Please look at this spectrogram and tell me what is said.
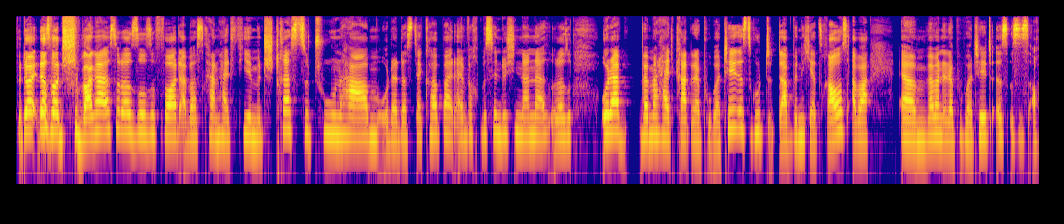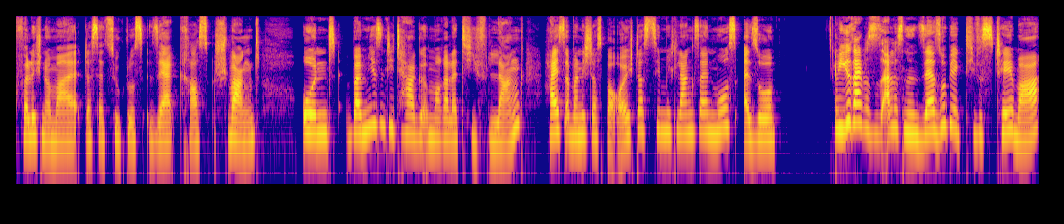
bedeuten, dass man schwanger ist oder so so sofort, aber es kann halt viel mit Stress zu tun haben oder dass der Körper halt einfach ein bisschen durcheinander ist oder so. Oder wenn man halt gerade in der Pubertät ist, gut, da bin ich jetzt raus, aber ähm, wenn man in der Pubertät ist, ist es auch völlig normal, dass der Zyklus sehr krass schwankt. Und bei mir sind die Tage immer relativ lang, heißt aber nicht, dass bei euch das ziemlich lang sein muss. Also, wie gesagt, das ist alles ein sehr subjektives Thema.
